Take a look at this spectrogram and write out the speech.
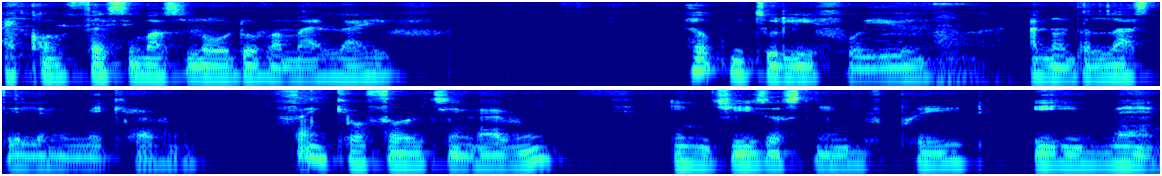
I confess him as Lord over my life. Help me to live for you, and on the last day, let me make heaven. Thank you, authority in heaven. In Jesus' name we've prayed. Amen.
